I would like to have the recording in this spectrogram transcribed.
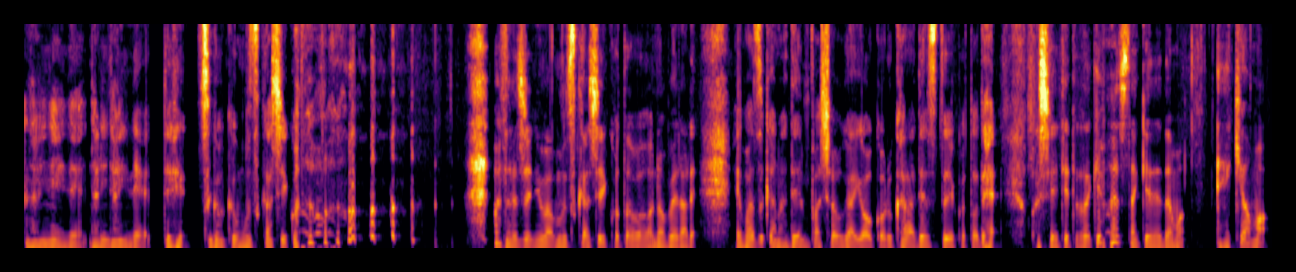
何々で何々でってすごく難しい言葉。私には難しい言葉を述べられ、わずかな電波障害が起こるからですということで教えていただきましたけれども、え、今日も、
